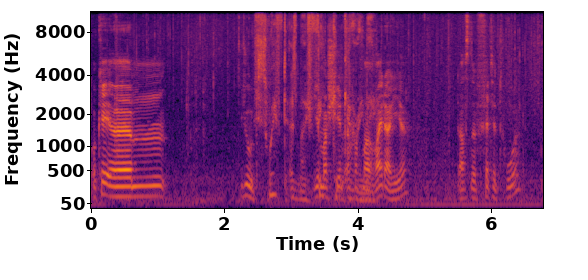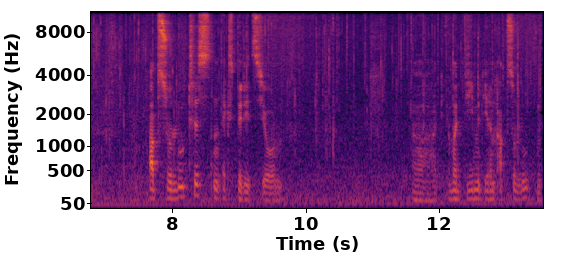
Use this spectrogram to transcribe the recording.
Okay, ähm. Gut. Swift as my Wir marschieren einfach mal weiter hier. Da ist eine fette Truhe. Absolutisten-Expedition. Ah, die- immer die mit ihren Absoluten.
